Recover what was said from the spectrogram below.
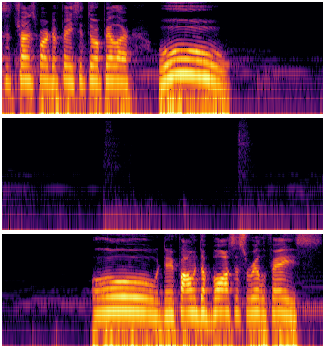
Press to transform the face into a pillar. Ooh. Oh, they found the boss's real face.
